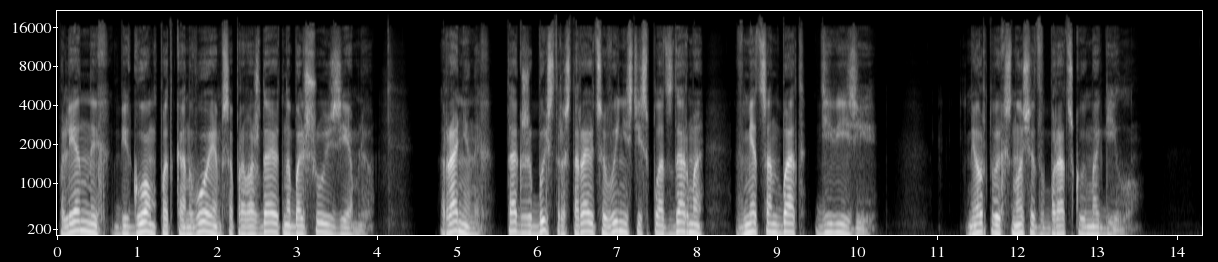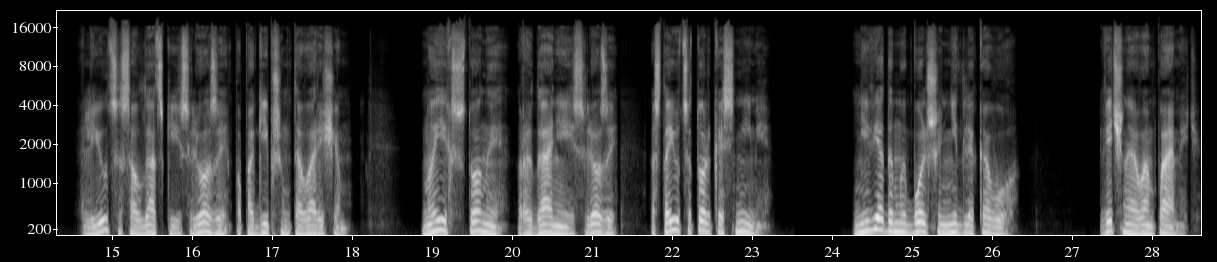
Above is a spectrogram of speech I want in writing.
Пленных бегом под конвоем сопровождают на Большую Землю. Раненых также быстро стараются вынести с плацдарма в медсанбат дивизии. Мертвых сносят в братскую могилу. Льются солдатские слезы по погибшим товарищам, но их стоны, рыдания и слезы остаются только с ними. Неведомы больше ни для кого. Вечная вам память.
